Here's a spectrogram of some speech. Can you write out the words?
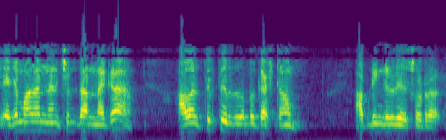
எஜமானன் நினைச்சுட்டான்னாக்கா அவன் திருத்துறது ரொம்ப கஷ்டம் அப்படிங்கறத சொல்றார்.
